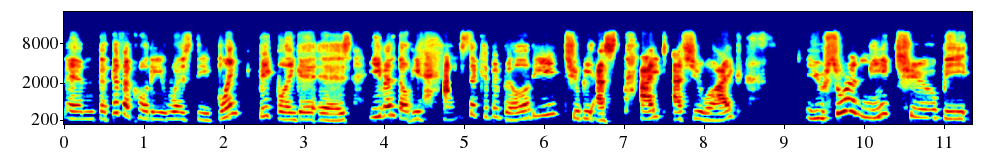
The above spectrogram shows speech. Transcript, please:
and the difficulty with the blink big blanket is even though it has the capability to be as tight as you like, you sort of need to be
